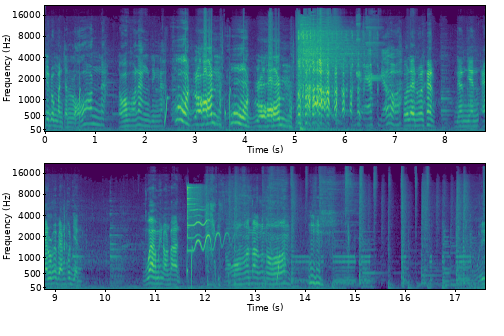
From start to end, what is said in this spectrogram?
คิดว่ามันจะร้อนนะ แต่ว่าพอนั่งจริงๆนะโคตรร้อนโคตรร้อนมีแอร์เสียแล้วเปล่าวะเพื่อเล่นเพื่อเล่นเย็นเย็นแอร์รถไฟแบงค์โคตรเย็น ถึงว่าไม่นอนบ้าน นอนบ้างก็นอนอืมอุ้ย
